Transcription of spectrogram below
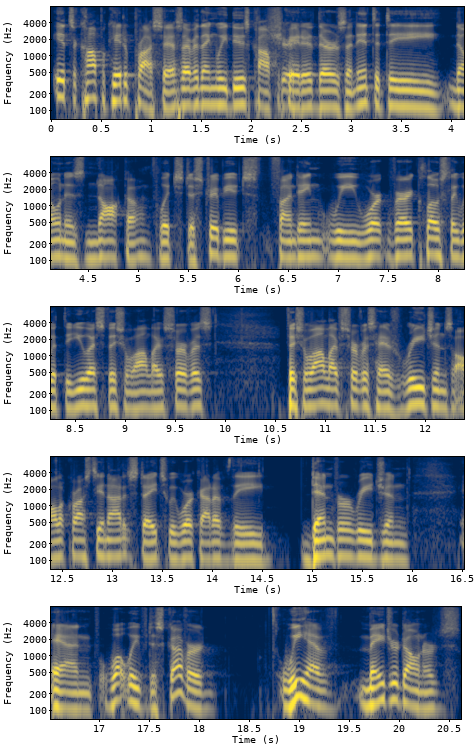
It's a complicated process. Everything we do is complicated. There's an entity known as NAWCA, which distributes funding. We work very closely with the U.S. Fish and Wildlife Service. Fish and Wildlife Service has regions all across the United States. We work out of the Denver region. And what we've discovered, we have major donors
